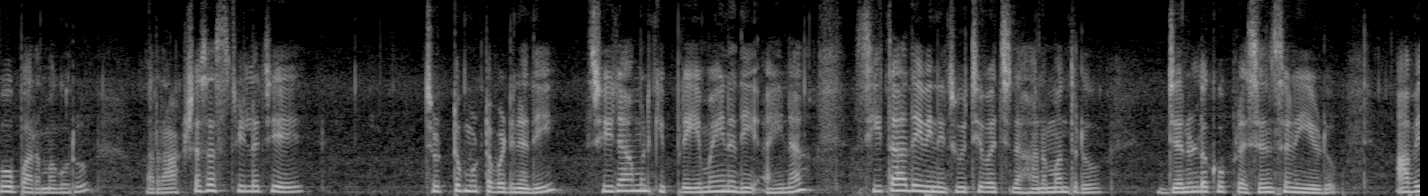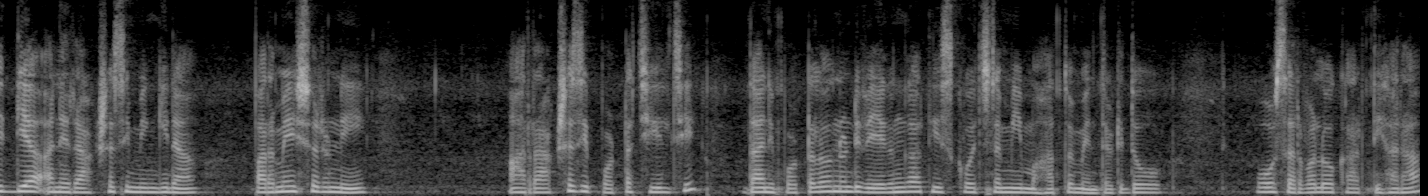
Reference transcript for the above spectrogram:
ఓ పరమగురు రాక్షస స్త్రీలచే చుట్టుముట్టబడినది శ్రీరామునికి ప్రియమైనది అయినా సీతాదేవిని చూచి వచ్చిన హనుమంతుడు జనులకు ప్రశంసనీయుడు. అవిద్య అనే రాక్షసి మింగిన పరమేశ్వరుని ఆ రాక్షసి పొట్ట చీల్చి దాని పొట్టలో నుండి వేగంగా తీసుకువచ్చిన మీ మహత్వం ఎంతటిదో. ఓ సర్వలోకార్తిహర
